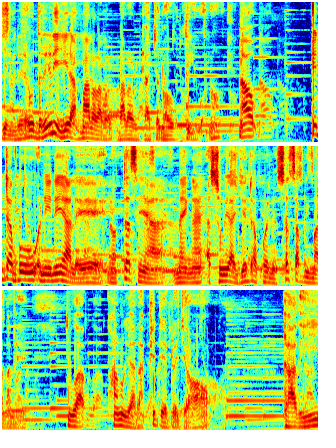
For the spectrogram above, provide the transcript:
ကြည့်နေတယ်ဟိုသတင်းတွေရေးတာမှားလာတာပါတော့ဒါကျွန်တော်တို့သိပေါ့နော်နောက် အင်တာပိုအနေနဲ့ကလည်းနော်သက်ဆိုင်ရာနိုင်ငံအစိုးရရဲတပ်ဖွဲ့နဲ့ဆက်ဆက်ပြီးမှလည်းသူကဖမ်းလို့ရတာဖြစ်တဲ့အတွက်ကြောင့်ဒါသည်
